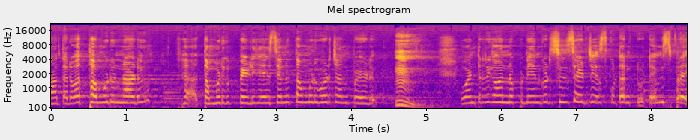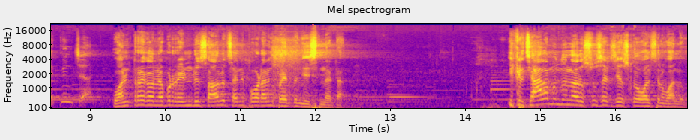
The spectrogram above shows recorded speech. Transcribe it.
నా తర్వాత తమ్ముడు ఉన్నాడు. తమ్ముడికి పెళ్ళి చేశాను తమ్ముడు కూడా చనిపోయాడు. ఒంటరిగా ఉన్నప్పుడు నేను కూడా సూసైడ్ చేసుకుంటాను టూ టైమ్స్ ప్రయత్నించా. ఒంటరిగా ఉన్నప్పుడు రెండు సార్లు చనిపోవడానికి ప్రయత్నం చేసిందట. ఇక్కడ చాలామంది ఉన్నారు సూసైడ్ చేసుకోవాల్సిన వాళ్ళు.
